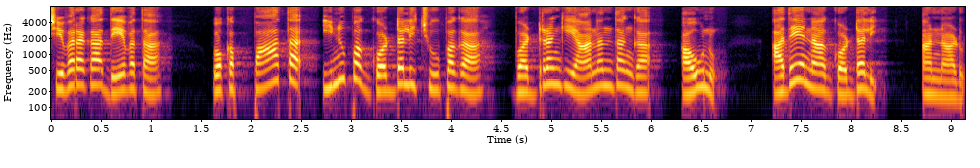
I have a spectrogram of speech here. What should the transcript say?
చివరగా దేవత ఒక పాత ఇనుప గొడ్డలి చూపగా వడ్రంగి ఆనందంగా అవును అదే నా గొడ్డలి అన్నాడు.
